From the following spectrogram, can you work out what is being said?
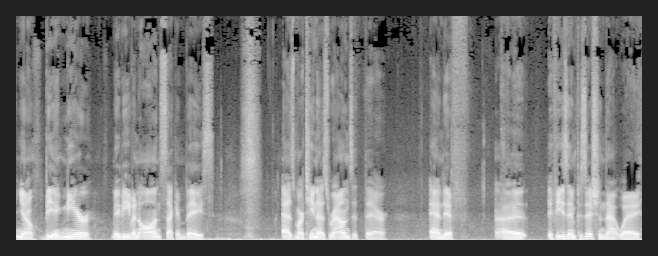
you know, being near, maybe even on second base, as Martinez rounds it there, and if uh, if he's in position that way,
